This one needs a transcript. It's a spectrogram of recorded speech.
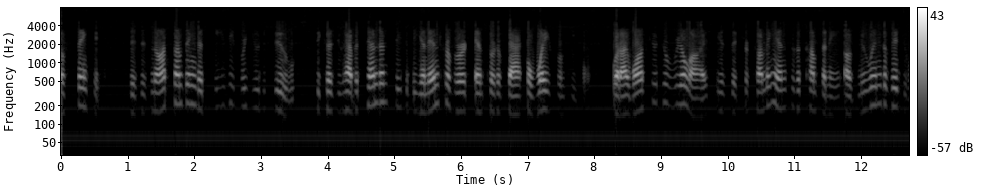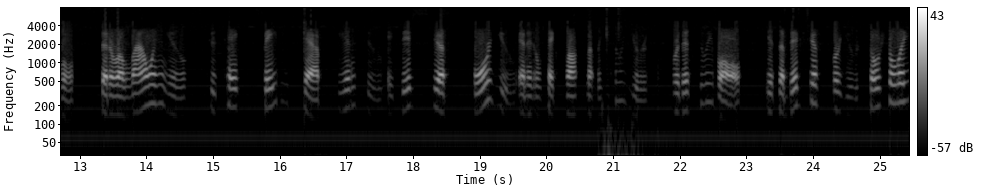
of thinking. This is not something that's easy for you to do because you have a tendency to be an introvert and sort of back away from people. What I want you to realize is that you're coming into the company of new individuals that are allowing you to take baby steps into a big shift for you, and it'll take approximately two years for this to evolve. It's a big shift for you socially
